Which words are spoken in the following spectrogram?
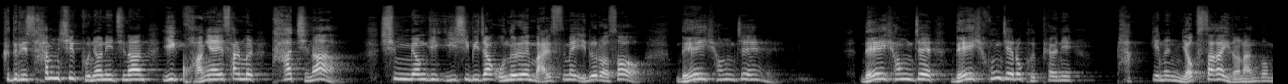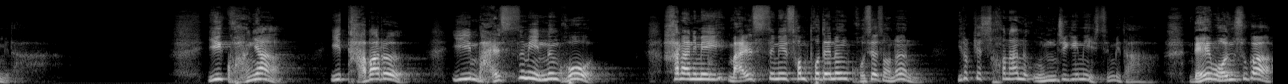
그들이 39년이 지난 이 광야의 삶을 다 지나 신명기 22장 오늘의 말씀에 이르러서 내 형제 내 형제 내 형제로 그 표현이 바뀌는 역사가 일어난 겁니다. 이 광야, 이 다바르, 이 말씀이 있는 곳 하나님의 말씀이 선포되는 곳에서는 이렇게 선한 움직임이 있습니다. 내 원수가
